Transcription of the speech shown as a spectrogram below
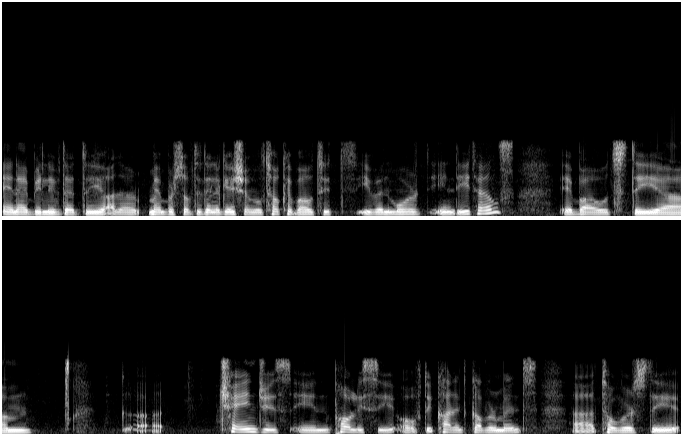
and I believe that the other members of the delegation will talk about it even more in details about the. Um, uh, changes in policy of the current government uh, towards the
